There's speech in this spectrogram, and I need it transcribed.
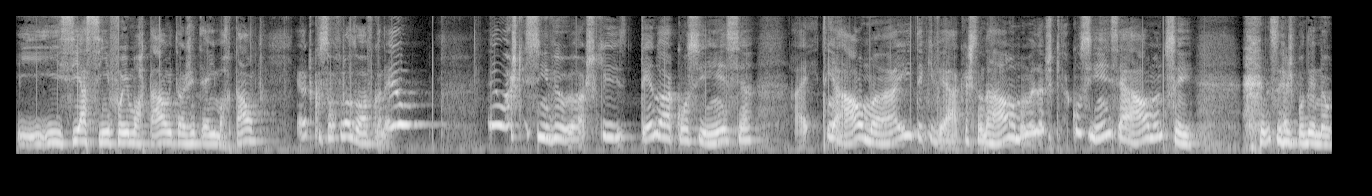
E, e, se assim foi imortal, então a gente é imortal? É uma discussão filosófica, né? Eu, eu acho que sim, viu? Eu acho que tendo a consciência, aí tem a alma, aí tem que ver a questão da alma, mas acho que a consciência é a alma, não sei. não sei responder não.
